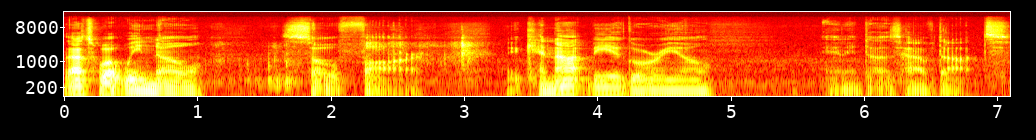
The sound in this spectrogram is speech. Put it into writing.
That's what we know so far. It cannot be a Goryo, and it does have dots.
